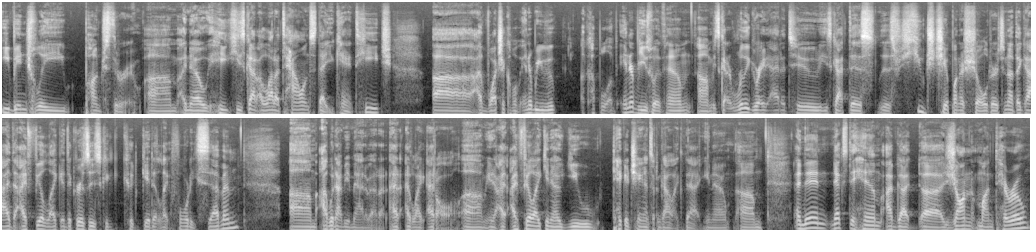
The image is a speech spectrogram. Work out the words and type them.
eventually punch through. Um, I know he he's got a lot of talents that you can't teach. Uh, I've watched a couple of interview a couple of interviews with him. Um, he's got a really great attitude. He's got this this huge chip on his shoulder. It's another guy that I feel like if the Grizzlies could, could get it like 47, um, I would not be mad about it. I, I like at all. Um, you know, I, I, feel like you know you take a chance on a guy like that. You know, um, and then next to him, I've got uh, Jean Montero.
